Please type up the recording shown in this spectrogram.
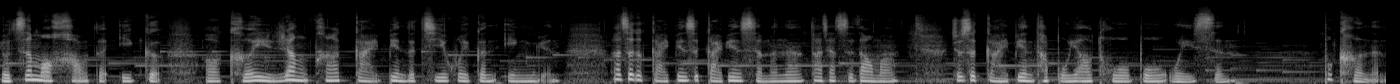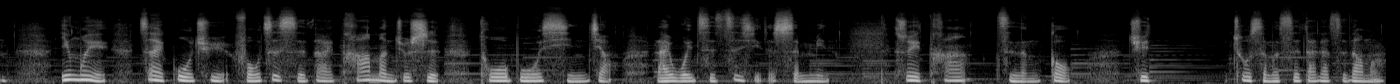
有这么好的一个，呃，可以让他改变的机会跟因缘，那这个改变是改变什么呢？大家知道吗？就是改变他不要托钵为生，不可能，因为在过去佛治时代，他们就是托钵行脚来维持自己的生命，所以他只能够去做什么事，大家知道吗？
